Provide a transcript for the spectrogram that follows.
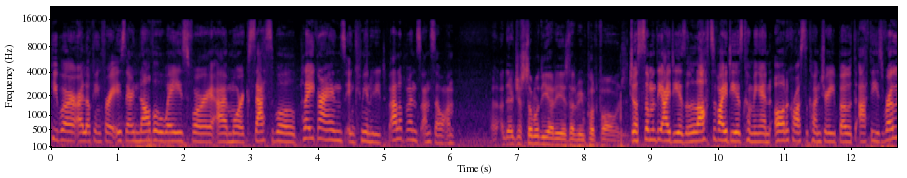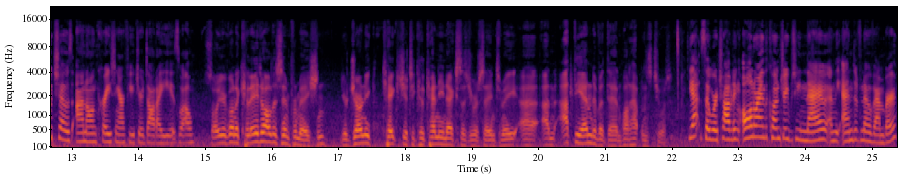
People are, are looking for is there novel ways for uh, more accessible playgrounds in community developments and so on. And uh, they're just some of the ideas that have been put forward. Just some of the ideas, lots of ideas coming in all across the country, both at these roadshows and on creatingourfuture.ie as well. So you're going to collate all this information. Your journey takes you to Kilkenny next, as you were saying to me. Uh, and at the end of it, then, what happens to it? Yeah, so we're travelling all around the country between now and the end of November.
